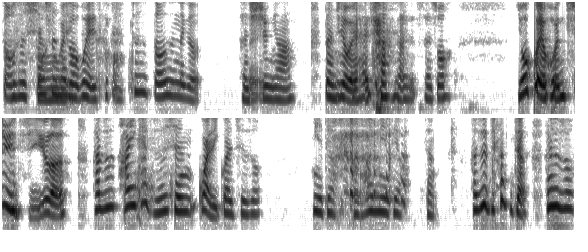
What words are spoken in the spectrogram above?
都是香，都是那个味道，就是都是那个很熏啊。邓建伟还这样还说有鬼魂聚集了，他就他一开始是先怪里怪气说灭掉，赶快灭掉，这样他就这样讲，他就说。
